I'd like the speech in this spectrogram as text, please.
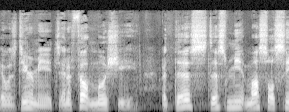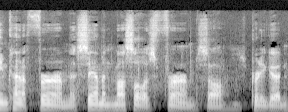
it was deer meat, and it felt mushy. But this this meat muscle seemed kind of firm. The salmon muscle is firm, so it's pretty good.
